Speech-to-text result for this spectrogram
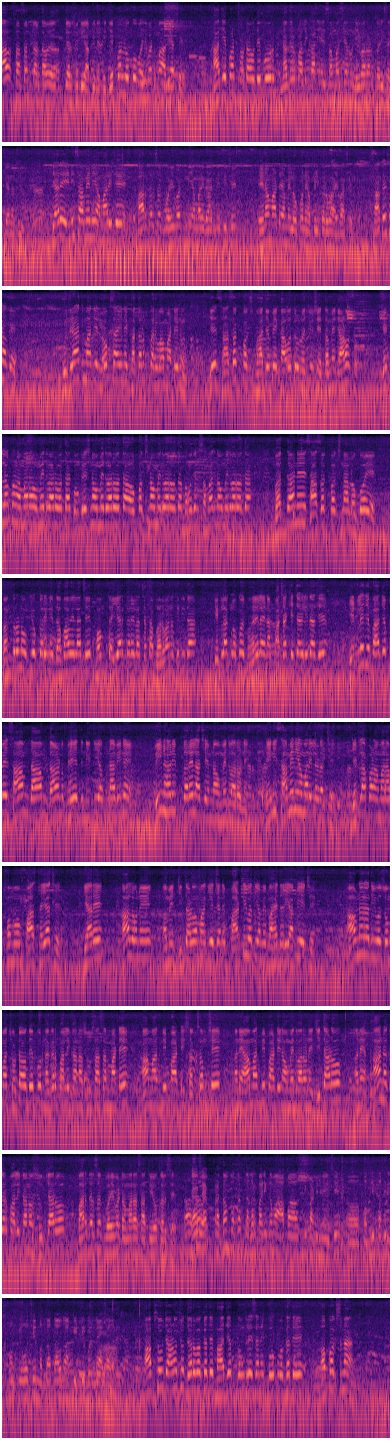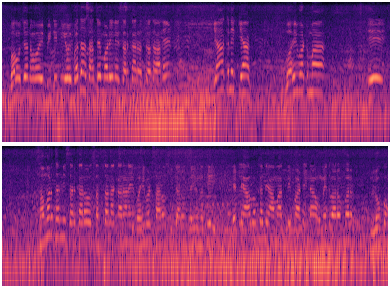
આ શાસનકર્તાઓએ અત્યાર સુધી આપી નથી. જે પણ લોકો વહીવટમાં આવ્યા છે આજે પણ છોટાઉદેપુર નગરપાલિકાની એ સમસ્યાનું નિવારણ કરી શક્યા નથી. ત્યારે એની સામેની અમારી જે પારદર્શક વહીવટની અમારી રાજનીતિ છે, એના માટે અમે લોકોને અપીલ કરવા આવ્યા છે. સાથે સાથે ગુજરાતમાં જે લોકશાહીને ખતમ કરવા માટેનું જે શાસક પક્ષ ભાજપે કાવતરું રચ્યું છે, તમે જાણો છો. જેટલા પણ અમારા ઉમેદવારો હતા, કોંગ્રેસના ઉમેદવારો હતા, અપક્ષના ઉમેદવારો હતા, બહુજન સમાજના ઉમેદવારો હતા બધાને શાસક પક્ષના લોકોએ તંત્રનો ઉપયોગ કરીને દબાવેલા છે, ફોર્મ તૈયાર કરેલા છતાં ભરવા નથી દીધા. કેટલાક લોકોએ ભરેલા એના પાછા ખેંચાવી લીધા છે. એટલે જે ભાજપે સામ, દામ, દંડ, ભેદ, નીતિ અપનાવીને બિનહરીફ કરેલા છે એમના ઉમેદવારોને. એની સામેની અમારી લડત છે. જેટલા પણ અમારા ફોર્મો પાસ થયા છે, ત્યારે આ લોને અમે જીતાડવા માગીએ છીએ અને પાર્ટી વતી અમે બાહેધરી આપીએ છીએ. આવનારા દિવસોમાં છોટાઉદેપુર નગરપાલિકાના સુશાસન માટે આમ આદમી પાર્ટી સક્ષમ છે અને આમ આદમી પાર્ટીના ઉમેદવારોને જીતાડો અને આ નગરપાલિકાનો સુચારો પારદર્શક વહીવટ અમારા સાથીઓ કરશે. પ્રથમ વખત નગરપાલિકામાં આપ આદમી પાર્ટી રહી છે પબ્લિક પાસે રિસ્પોન્સ કેવો છે? મતદાતાઓનો આ કેટલી આપ સૌ જાણો છો દર વખતે ભાજપ કોંગ્રેસ અને કોક વખતે અપક્ષના બહુજન હોય બીટીપી હોય બધા સાથે મળીને સરકાર રચતા હતા અને ક્યાંક ને ક્યાંક વહીવટમાં એ સમર્થનની સરકારો સત્તાના કારણે વહીવટ સારો સુચારો થયો નથી. એટલે આ વખતે આમ આદમી પાર્ટીના ઉમેદવારો પર લોકો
